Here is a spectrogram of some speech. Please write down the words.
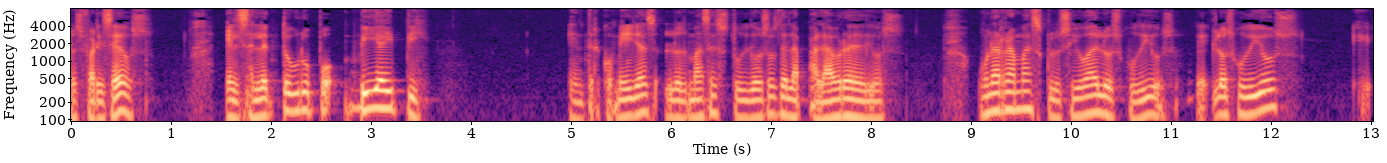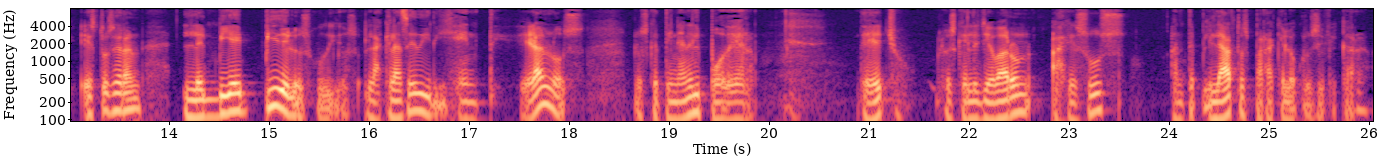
Los fariseos, el selecto grupo VIP, entre comillas, los más estudiosos de la palabra de Dios, una rama exclusiva de los judíos. Eh, los judíos, eh, estos eran el VIP de los judíos, la clase dirigente, eran los, los que tenían el poder. De hecho, los que le llevaron a Jesús ante Pilatos para que lo crucificara.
